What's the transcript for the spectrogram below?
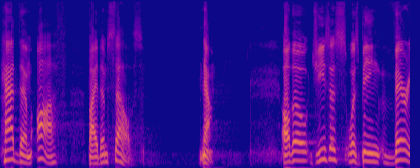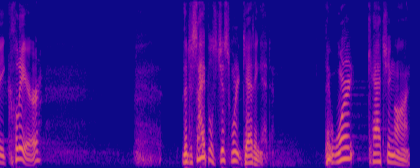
had them off by themselves. Now, although Jesus was being very clear, the disciples just weren't getting it. They weren't catching on.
